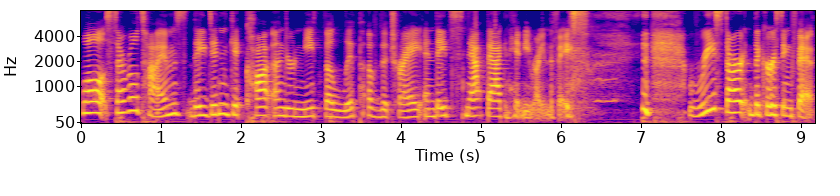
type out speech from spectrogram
Well, several times they didn't get caught underneath the lip of the tray and they'd snap back and hit me right in the face. Restart the cursing fit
